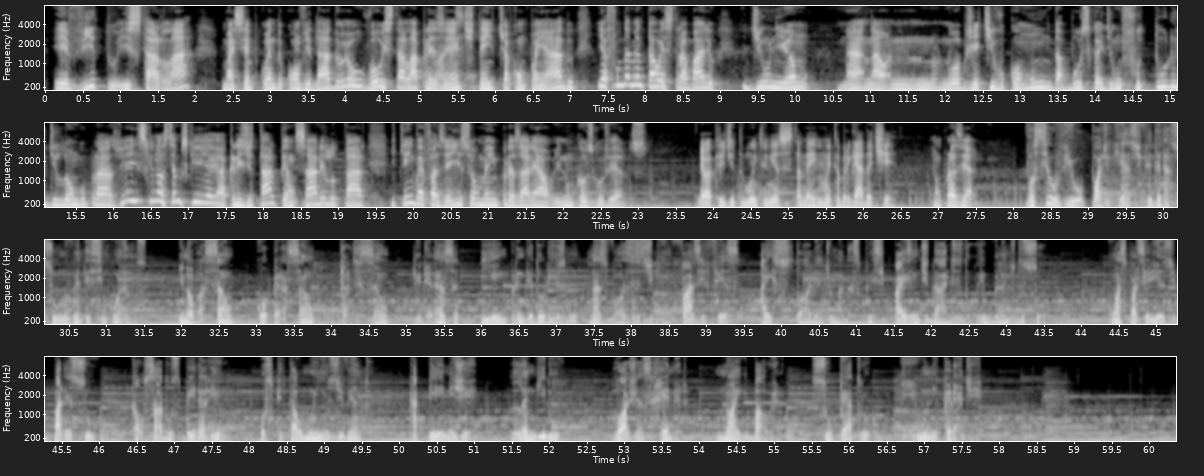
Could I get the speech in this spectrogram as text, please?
evito estar lá, mas sempre quando convidado eu vou estar lá presente, tenho te acompanhado e é fundamental esse trabalho de união né, na, no objetivo comum da busca de um futuro de longo prazo. E é isso que nós temos que acreditar, pensar e lutar. E quem vai fazer isso é o meio empresarial e nunca os governos. Eu acredito muito nisso também. Uhum. Muito obrigado a ti. É um prazer. Você ouviu o podcast Federação 95 anos. Inovação, cooperação, tradição, liderança e empreendedorismo nas vozes de quem faz e fez a história de uma das principais entidades do Rio Grande do Sul. Com as parcerias de Padesul, Calçados Beira Rio, Hospital Moinhos de Vento, KPMG, Languiru, Lojas Renner, Neugbauer, Sulpetro e Unicred.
